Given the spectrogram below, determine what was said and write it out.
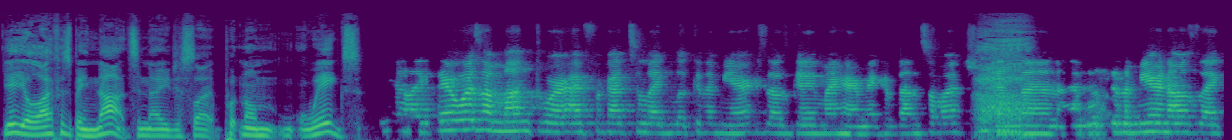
Yeah, your life has been nuts, and now you're just like putting on wigs. Yeah, like there was a month where I forgot to like look in the mirror because I was getting my hair and makeup done so much, and then I looked in the mirror and I was like,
